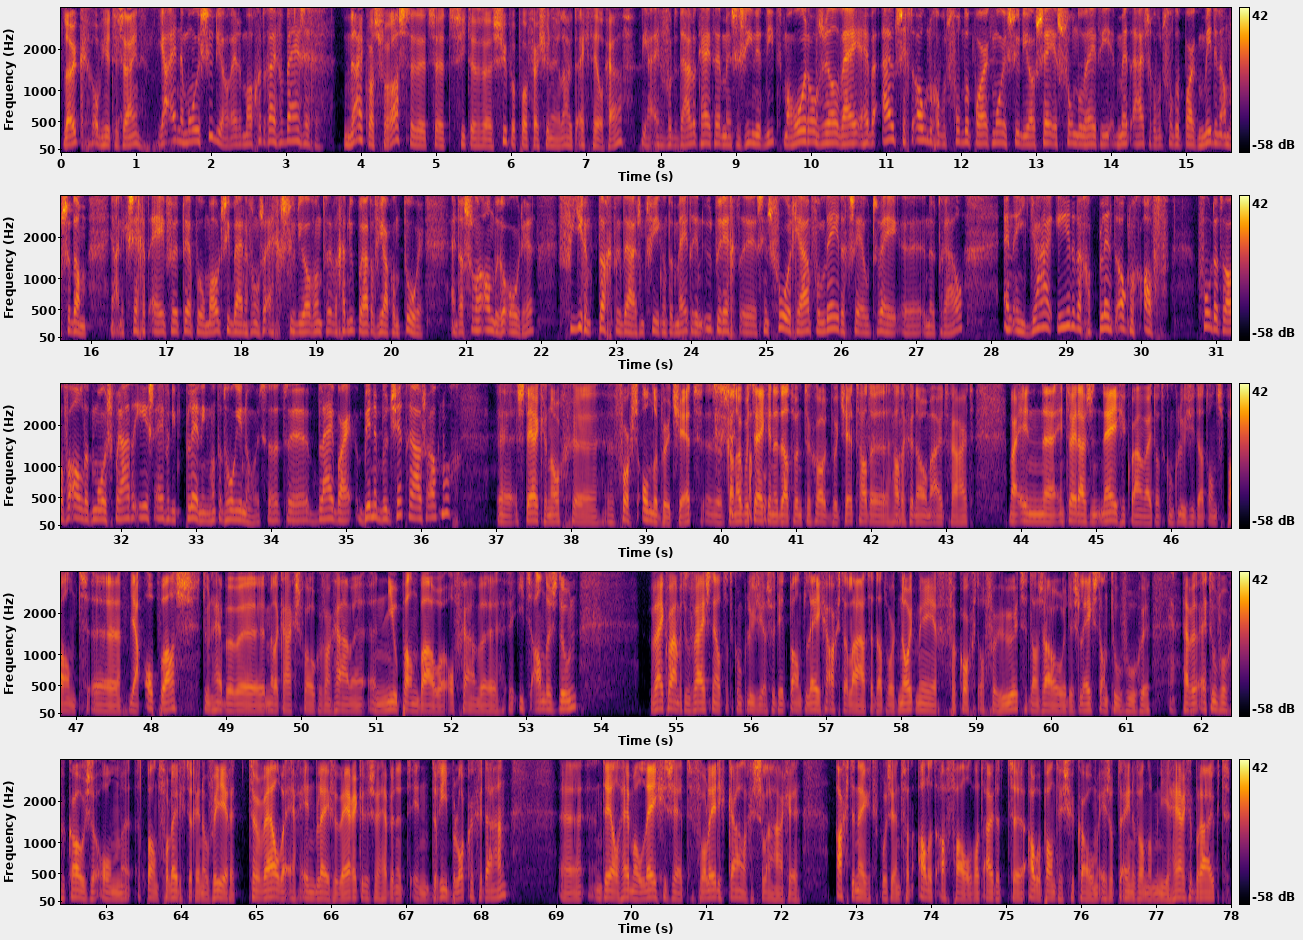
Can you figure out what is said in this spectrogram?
Leuk om hier te zijn. Ja, en een mooie studio, hè? dat mogen we er even bij zeggen. Nou, ik was verrast. Het, ziet er eh, super professioneel uit. Echt heel gaaf. Ja, even voor de duidelijkheid. Mensen zien het niet, maar horen ons wel. Wij hebben uitzicht ook nog op het Vondelpark. Mooie studio. CS Vondel heet hij. Met uitzicht op het Vondelpark midden in Amsterdam. Ja, en ik zeg het even ter promotie bijna van onze eigen studio. Want eh, we gaan nu praten over jouw kantoor. En dat is van een andere orde. 84.000 vierkante meter in Utrecht. Eh, sinds vorig jaar volledig CO2-neutraal. en een jaar eerder dan gepland ook nog af voordat we over al dat moois praten, eerst even die planning. Want dat hoor je nooit. Dat het uh, blijkbaar binnen budget trouwens ook nog. Uh, sterker nog, uh, fors onder budget. dat kan ook betekenen dat we een te groot budget hadden, hadden genomen, uiteraard. Maar in, in 2009 kwamen wij tot de conclusie dat ons pand ja, op was. Toen hebben we met elkaar gesproken van gaan we een nieuw pand bouwen of gaan we iets anders doen. Wij kwamen toen vrij snel tot de conclusie: als we dit pand leeg achterlaten, dat wordt nooit meer verkocht of verhuurd. Dan zouden we dus leegstand toevoegen. Ja. Hebben we er toen voor gekozen om eh, het pand volledig te renoveren, terwijl we erin bleven werken. Dus we hebben het in drie blokken gedaan. Uh, een deel helemaal leeggezet, volledig kaal geslagen. 98% van al het afval wat uit het uh, oude pand is gekomen, is op de een of andere manier hergebruikt.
